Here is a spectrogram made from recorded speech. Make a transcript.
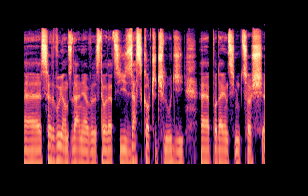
e, serwując dania w restauracji, zaskoczyć ludzi, e, podając im coś e,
